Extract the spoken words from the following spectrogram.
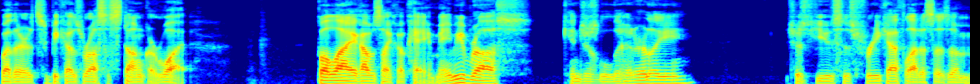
whether it's because Russ is stunk or what. But like I was like, okay, maybe Russ can just literally just use his freak athleticism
